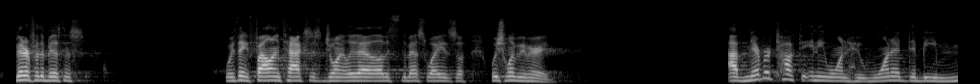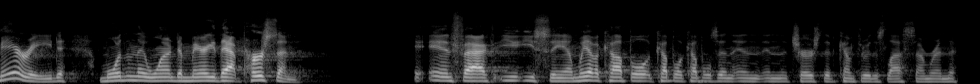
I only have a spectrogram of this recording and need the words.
it's better for the business. We think filing taxes jointly, that is the best way, so we just want to be married. I've never talked to anyone who wanted to be married more than they wanted to marry that person. In fact, you, you see them. We have a couple, a couple of couples in, in, in the church that have come through this last summer, and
